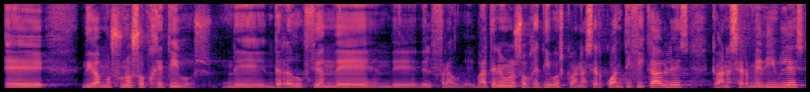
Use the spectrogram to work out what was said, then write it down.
eh, digamos, unos objetivos de, reducción del fraude. Va a tener unos objetivos que van a ser cuantificables, que van a ser medibles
